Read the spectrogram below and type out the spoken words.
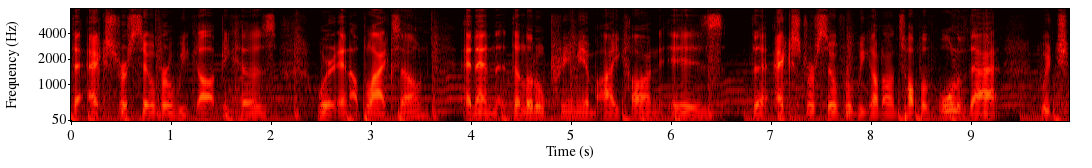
the extra silver we got because we're in a black zone. And then the little premium icon is the extra silver we got on top of all of that, which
